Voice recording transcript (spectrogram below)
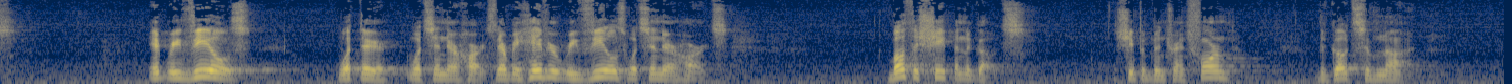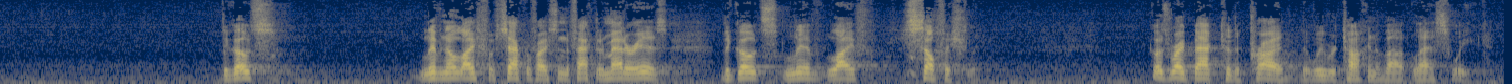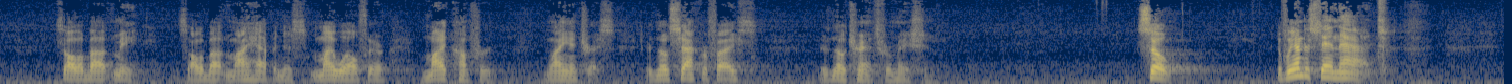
It reveals what what's in their hearts. Their behavior reveals what's in their hearts. Both the sheep and the goats. The sheep have been transformed, the goats have not. The goats live no life of sacrifice, and the fact of the matter is, the goats live life selfishly goes right back to the pride that we were talking about last week. It's all about me. It's all about my happiness, my welfare, my comfort, my interests. There's no sacrifice, there's no transformation. So, if we understand that,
